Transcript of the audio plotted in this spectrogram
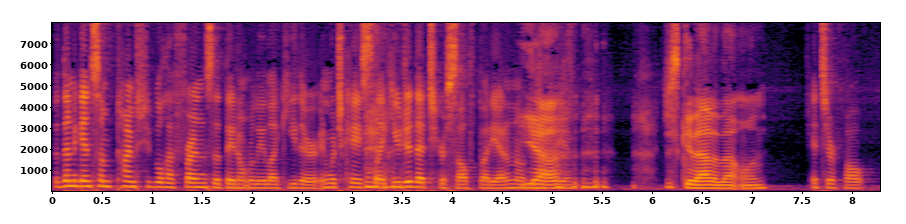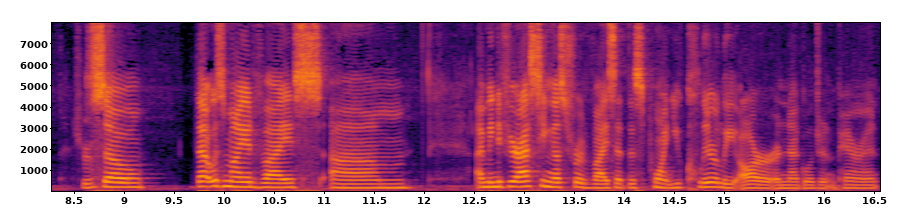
But then again, sometimes people have friends that they don't really like either. In which case, like you did that to yourself, buddy. I don't know Yeah. Just get out of that one. It's your fault. True. So that was my advice. Um, I mean, if you're asking us for advice at this point, you clearly are a negligent parent.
